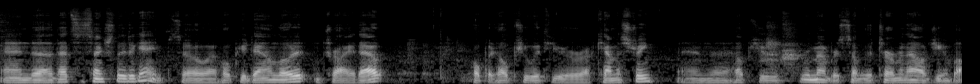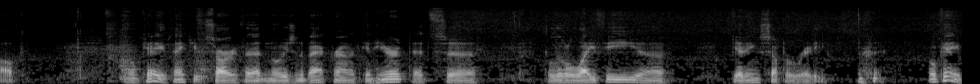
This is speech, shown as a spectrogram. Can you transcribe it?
And uh, that's essentially the game. So I hope you download it and try it out. Hope it helps you with your uh, chemistry and uh, helps you remember some of the terminology involved. Okay, thank you. Sorry for that noise in the background. If you can hear it, that's uh, the little wifey uh, getting supper ready. okay,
